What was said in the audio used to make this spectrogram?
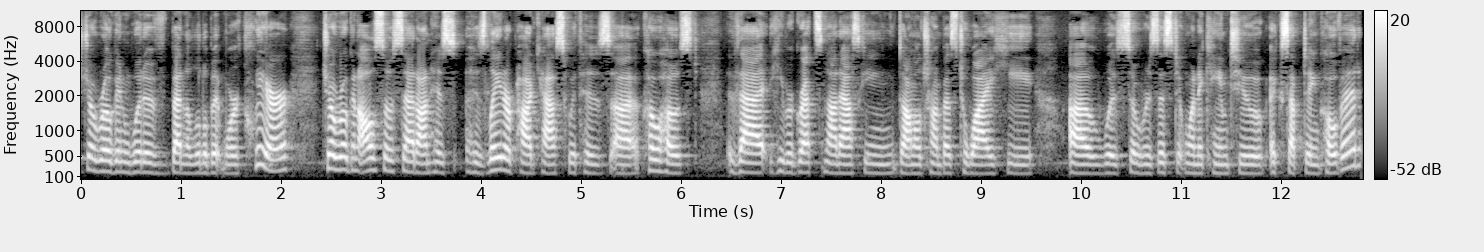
wish Joe Rogan would have been a little bit more clear. Joe Rogan also said on his, his later podcast with his uh, co host that he regrets not asking Donald Trump as to why he uh, was so resistant when it came to accepting COVID.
